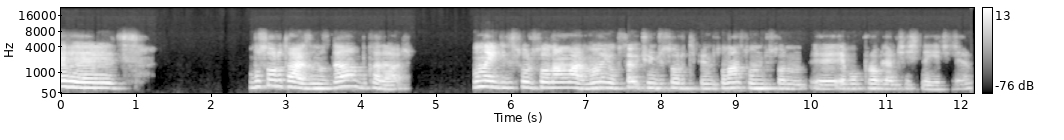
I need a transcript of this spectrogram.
Evet. Bu soru tarzımızda bu kadar. Bununla ilgili sorusu olan var mı? Yoksa üçüncü soru tipimiz olan sonuncu sorunun e, EBO problem çeşidine geçeceğim.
